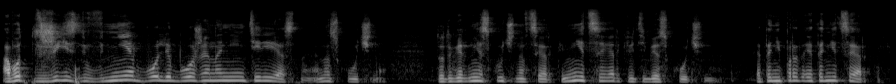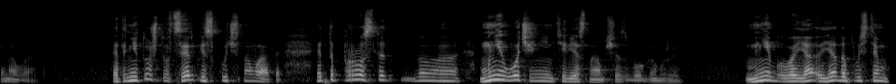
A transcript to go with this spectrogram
А вот жизнь вне воли Божией, она неинтересная, она скучная. Кто-то говорит, мне скучно в церкви. Не церкви тебе скучно. Это не, это не церковь виновата. Это не то, что в церкви скучновато. Это просто... Э, мне очень интересно вообще с Богом жить. Мне, я, я, допустим,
